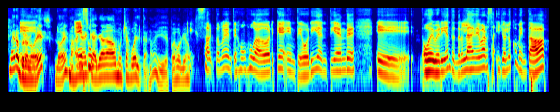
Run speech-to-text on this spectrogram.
Bueno, pero lo eh, es, lo es, más allá de que un- haya dado muchas vueltas, ¿no? Y después volvió. Exactamente, es un jugador que en teoría entiende eh, o debería entender la ADN Barça. Y yo lo comentaba,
